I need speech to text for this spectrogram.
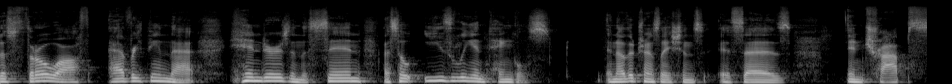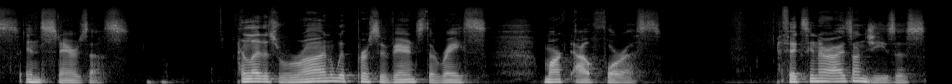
us throw off everything that hinders and the sin that so easily entangles. In other translations, it says, entraps, ensnares us. And let us run with perseverance the race marked out for us fixing our eyes on Jesus,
